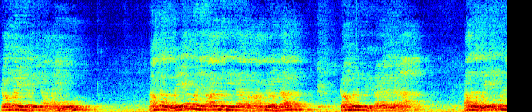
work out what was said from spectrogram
கம்பன் என்பதை நாம் அறிவோம். அந்த ஒரே ஒரு காரணத்திற்காக மாத்திரம்தான் கம்பனுக்கு கடவுளா அந்த ஒரே ஒரு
